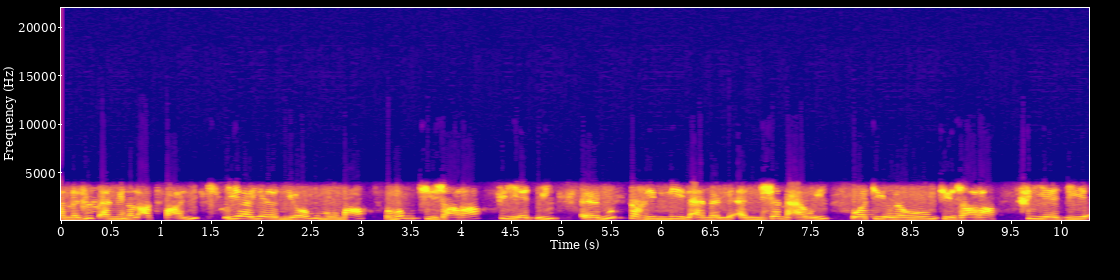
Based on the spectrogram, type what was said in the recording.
أن جزءا من الأطفال اليوم هما هم تجارة في يد آه، مستغلي العمل الجمعوي وهم تجارة في يد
